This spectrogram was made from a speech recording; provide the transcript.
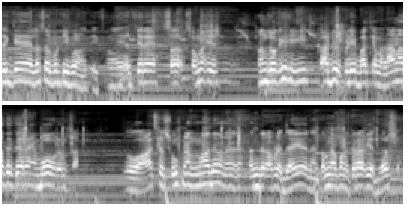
જગ્યાએ લસરપટ્ટી પણ હતી, પણ અત્યારે સમય સંજોગે કાઢવી પડી બાકી અમે નાના હતા ત્યારે અહીંયા બહુ રમતા. જો આ છે સુખનાથ મહાદેવ ને, અંદર આપણે જઈએ ને, તમને પણ કરાવીએ દર્શન.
